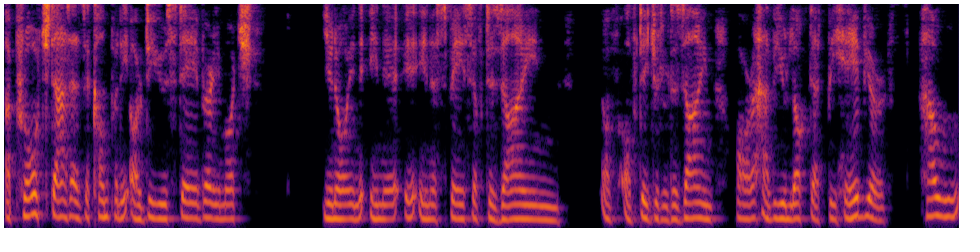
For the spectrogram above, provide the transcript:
approached that as a company, or do you stay very much? you know, in in a in a space of design, of of digital design, or have you looked at behavior, how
